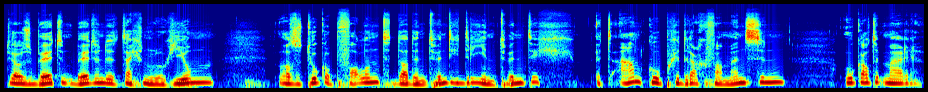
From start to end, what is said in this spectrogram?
Trouwens, buiten, buiten de technologie om, was het ook opvallend dat in 2023 het aankoopgedrag van mensen ook altijd maar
